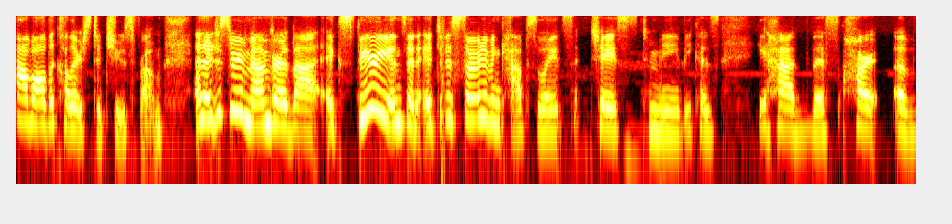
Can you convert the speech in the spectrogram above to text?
have all the colors to choose from. And i just remember that experience and it just sort of encapsulates chase to me because he had this heart of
